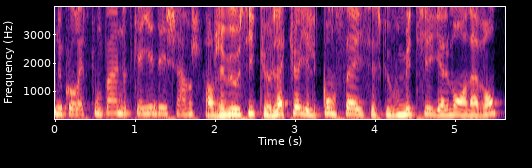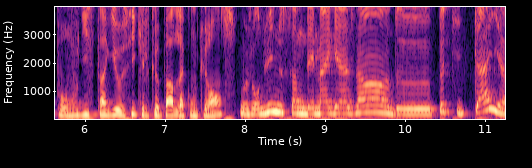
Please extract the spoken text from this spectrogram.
ne correspond pas à notre cahier des charges. Alors j'ai vu aussi que l'accueil et le conseil, c'est ce que vous mettiez également en avant pour vous distinguer aussi quelque part de la concurrence. Aujourd'hui, nous sommes des magasins de petite taille.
